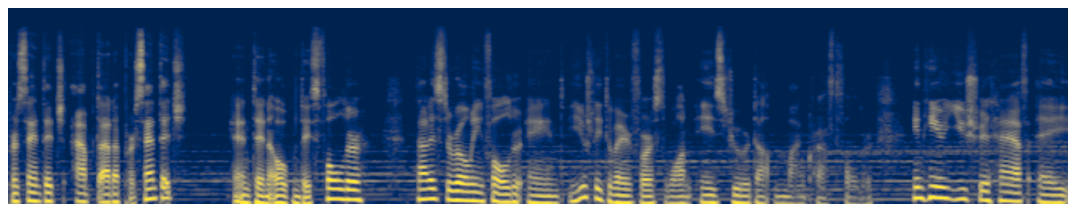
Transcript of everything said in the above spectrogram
percentage app data percentage, and then open this folder. That is the roaming folder and usually the very first one is your .minecraft folder. In here you should have a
